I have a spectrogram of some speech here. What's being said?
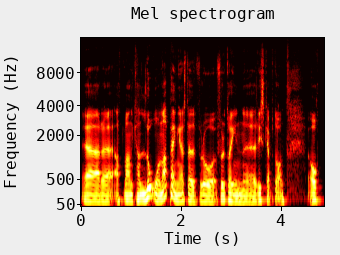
är eh, att man kan låna pengar istället för att, för att ta in eh, riskkapital. Och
